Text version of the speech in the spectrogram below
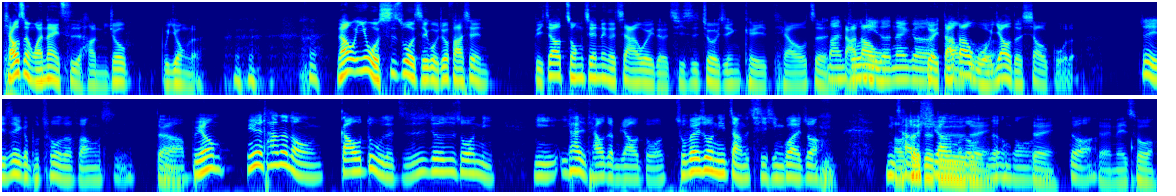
调整完那一次，好，你就不用了。然后因为我试做结果就发现，比较中间那个价位的，其实就已经可以调整达到你的那个对达到我要的效果了。这也是一个不错的方式，对啊，不用，因为它那种高度的，只是就是说你你一开始调整比较多，除非说你长得奇形怪状，你才会需要那么多这种功能，对对吧？对，没错，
